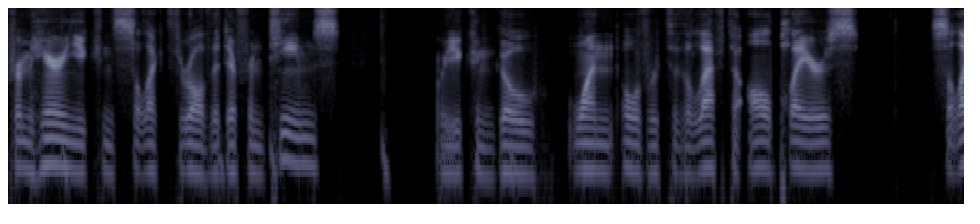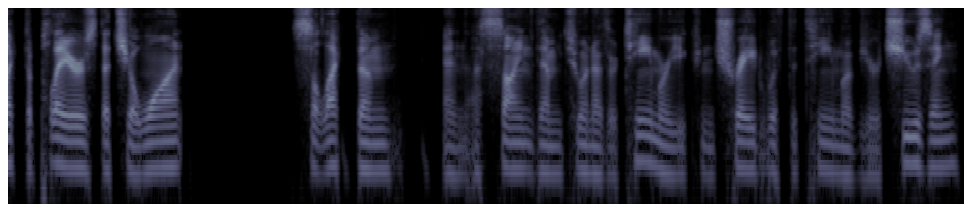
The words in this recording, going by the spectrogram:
From here, you can select through all the different teams, or you can go one over to the left to all players, select the players that you want, select them, and assign them to another team, or you can trade with the team of your choosing,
